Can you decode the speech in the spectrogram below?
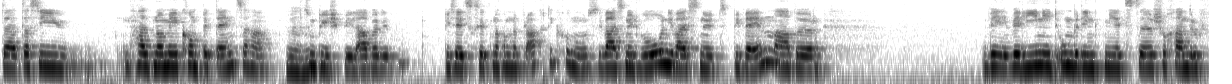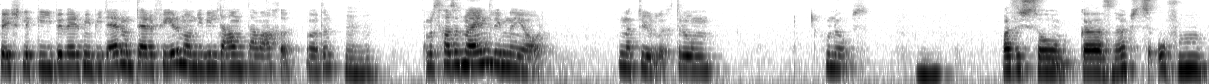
da, dass ich halt noch mehr Kompetenzen habe, Mhm. zum Beispiel. Aber bis jetzt sieht es nach einem Praktikum aus. Ich weiß nicht wo und ich weiß nicht bei wem, aber weil, weil ich nicht unbedingt mich jetzt äh, schon darauf festlegen kann, ich bewerbe mich bei der und dieser Firma und ich will da und da machen, oder? Mhm. Aber das kann sich noch ändern in einem Jahr. Natürlich, darum, who knows. Mhm. Was ist so gerade als nächstes auf dem,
